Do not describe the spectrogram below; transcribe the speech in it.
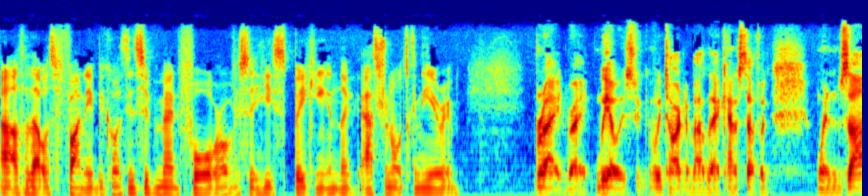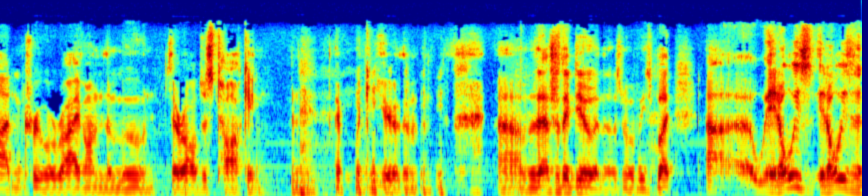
Uh, I thought that was funny because in Superman 4, obviously he's speaking and the astronauts can hear him. Right, right. We always we talked about that kind of stuff with when Zod and crew arrive on the moon. They're all just talking, and everyone can hear them. Um, that's what they do in those movies. But uh, it always it always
